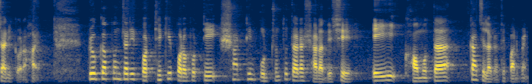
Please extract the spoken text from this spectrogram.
জারি করা হয়। প্রজ্ঞাপন জারির পর থেকে পরবর্তী ষাট দিন পর্যন্ত তারা সারা দেশে এই ক্ষমতা কাজে লাগাতে পারবেন।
